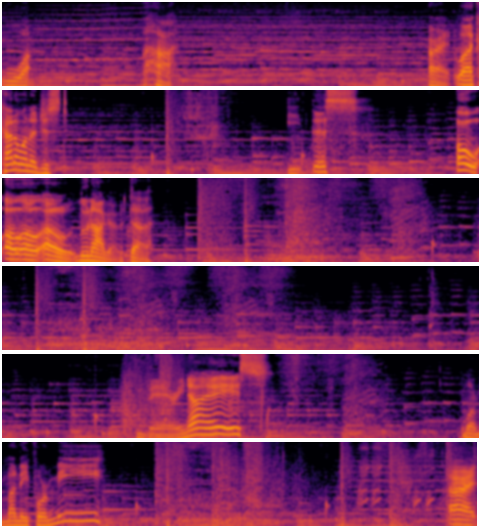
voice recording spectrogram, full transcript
What? Huh. Alright, well, I kind of want to just eat this. Oh, oh, oh, oh, Lunago, duh. Very nice. More money for me. All right.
